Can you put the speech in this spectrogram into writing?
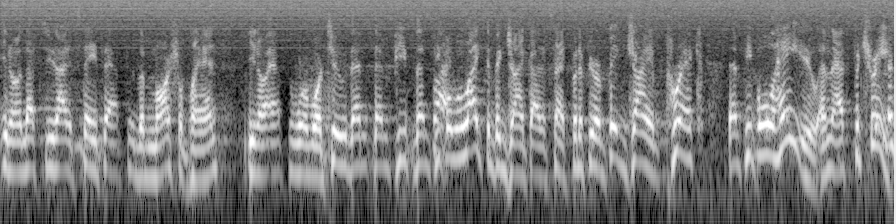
you know, and that's the United States after the Marshall Plan. You know, after World War II, then then people then people will like the big giant guy that's nice. But if you're a big giant prick, then people will hate you, and that's Patrice. they,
